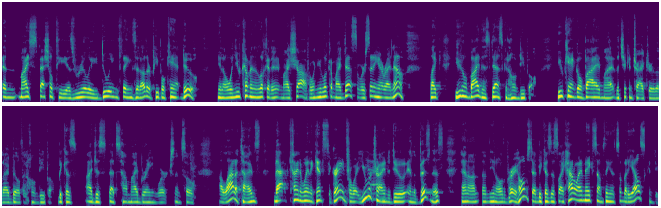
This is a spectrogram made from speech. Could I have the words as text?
and my specialty is really doing things that other people can't do. You know when you come in and look at it in my shop or when you look at my desk that we're sitting at right now like you don't buy this desk at home depot. You can't go buy my the chicken tractor that i built at home depot because i just that's how my brain works. And so a lot of times that kind of went against the grain for what you were trying to do in the business and on uh, you know the prairie homestead because it's like how do i make something that somebody else can do?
